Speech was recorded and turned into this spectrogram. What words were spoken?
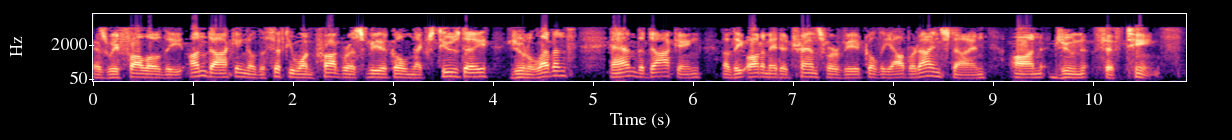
as we follow the undocking of the 51 Progress vehicle next Tuesday, June 11th, and the docking of the automated transfer vehicle, the Albert Einstein, on June 15th.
